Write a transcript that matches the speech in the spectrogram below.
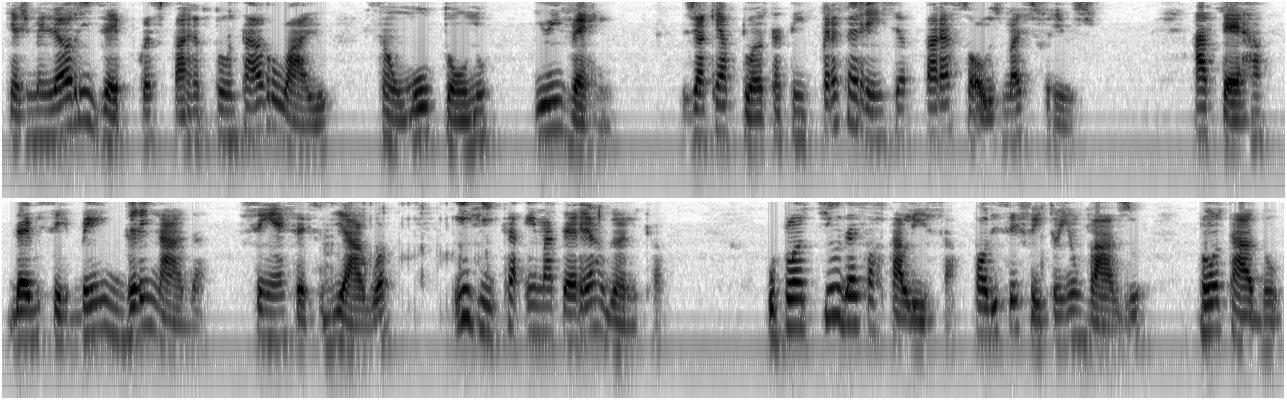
que as melhores épocas para plantar o alho são o outono e o inverno, já que a planta tem preferência para solos mais frios. A terra deve ser bem drenada, sem excesso de água e rica em matéria orgânica. O plantio dessa hortaliça pode ser feito em um vaso, plantado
